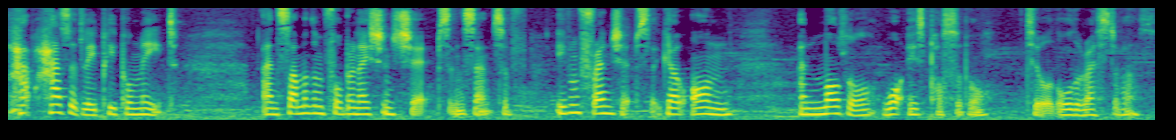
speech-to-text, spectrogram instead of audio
haphazardly people meet, and some of them form relationships in the sense of even friendships that go on and model what is possible to all, the rest of us.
